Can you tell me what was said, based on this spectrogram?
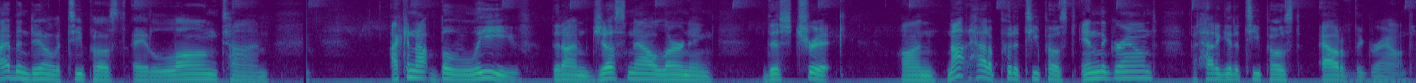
I've been dealing with T-posts a long time. I cannot believe that I'm just now learning this trick on not how to put a T-post in the ground, but how to get a T-post out of the ground.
